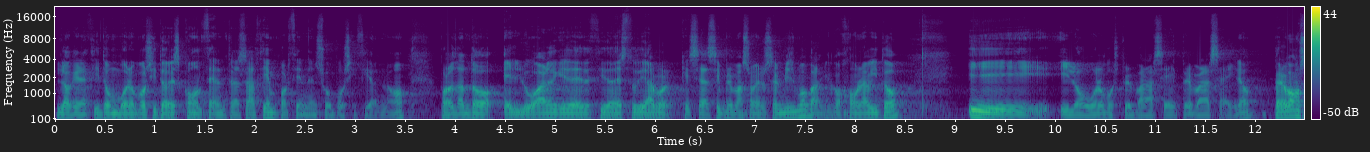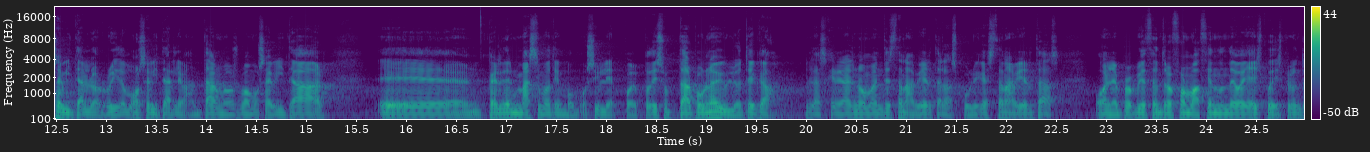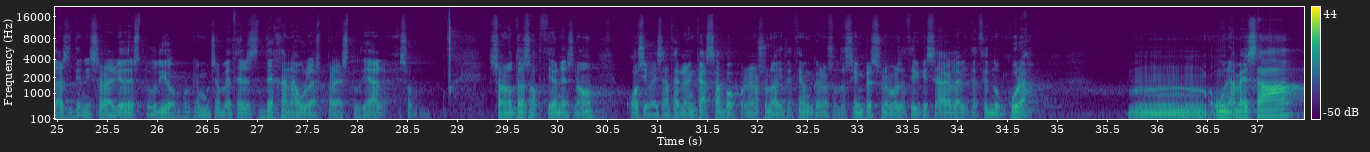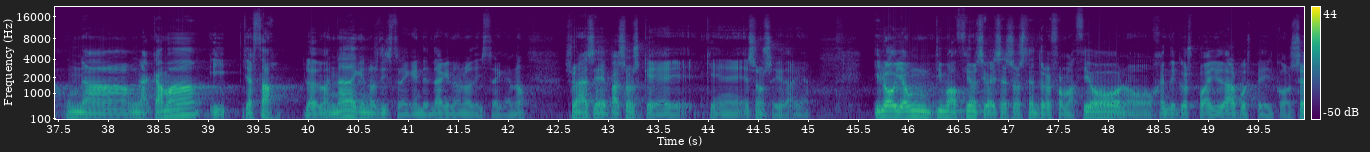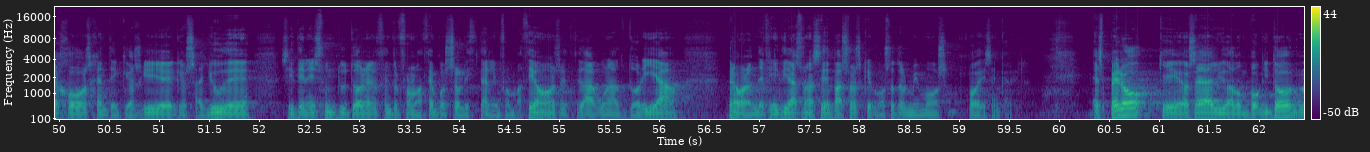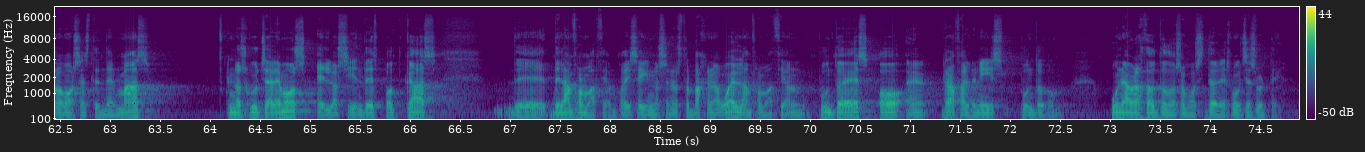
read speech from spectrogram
Lo que necesita un buen opositor es concentrarse al 100% en su oposición, ¿no? Por lo tanto, el lugar de que decida de estudiar, pues, que sea siempre más o menos el mismo para que coja un hábito y, y, luego, bueno, pues prepararse, prepararse ahí, ¿no? Pero vamos a evitar los ruidos, vamos a evitar levantarnos, vamos a evitar eh, perder el máximo tiempo posible. Pues podéis optar por una biblioteca. Las generales normalmente están abiertas, las públicas están abiertas. O en el propio centro de formación donde vayáis podéis preguntar si tenéis horario de estudio, porque muchas veces dejan aulas para estudiar. Eso son otras opciones, ¿no? O si vais a hacerlo en casa, pues poneros una habitación que nosotros siempre solemos decir que sea la habitación de un cura Mm, una mesa, una, una, cama y ya está. Lo demás, nada que nos distraiga, intentar que no nos distraiga, ¿no? Es una serie de pasos que, que eso nos ayudaría. Y luego ya una última opción, si vais a esos centros de formación o gente que os pueda ayudar, pues pedir consejos, gente que os guíe, que os ayude. Si tenéis un tutor en el centro de formación, pues solicitar la información, solicitar alguna tutoría. Pero bueno, en definitiva es una serie de pasos que vosotros mismos podéis encargar. Espero que os haya ayudado un poquito, no lo vamos a extender más. Nos escucharemos en los siguientes podcasts de, la información. Podéis seguirnos en nuestra página web, lainformación.es o en rafalenis.com. Un abrazo a todos, opositores. Mucha suerte.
